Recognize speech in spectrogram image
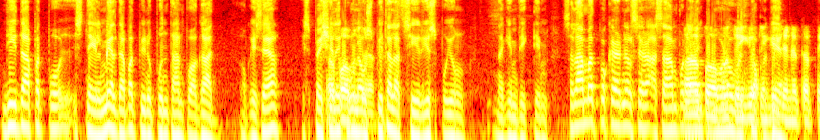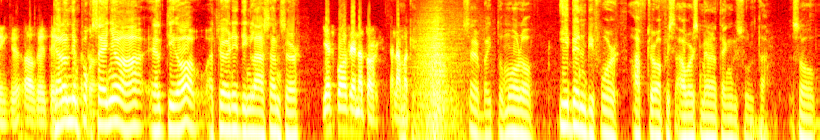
hindi dapat po snail mail, dapat pinupuntahan po agad. Okay, sir? Especially Opo, kung sir. na-hospital at serious po yung naging victim. Salamat po, Colonel, sir. Asahan po namin Opo, tomorrow. Thank We'll you, talk thank you, again. Senator. Thank you. Okay, thank Ganon you, din po Senator. sa inyo, ha? LTO, Attorney Dinglasan, sir. Yes po, Senator. Salamat. Okay. Sir, by tomorrow, even before, after office hours, meron tayong resulta. So,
